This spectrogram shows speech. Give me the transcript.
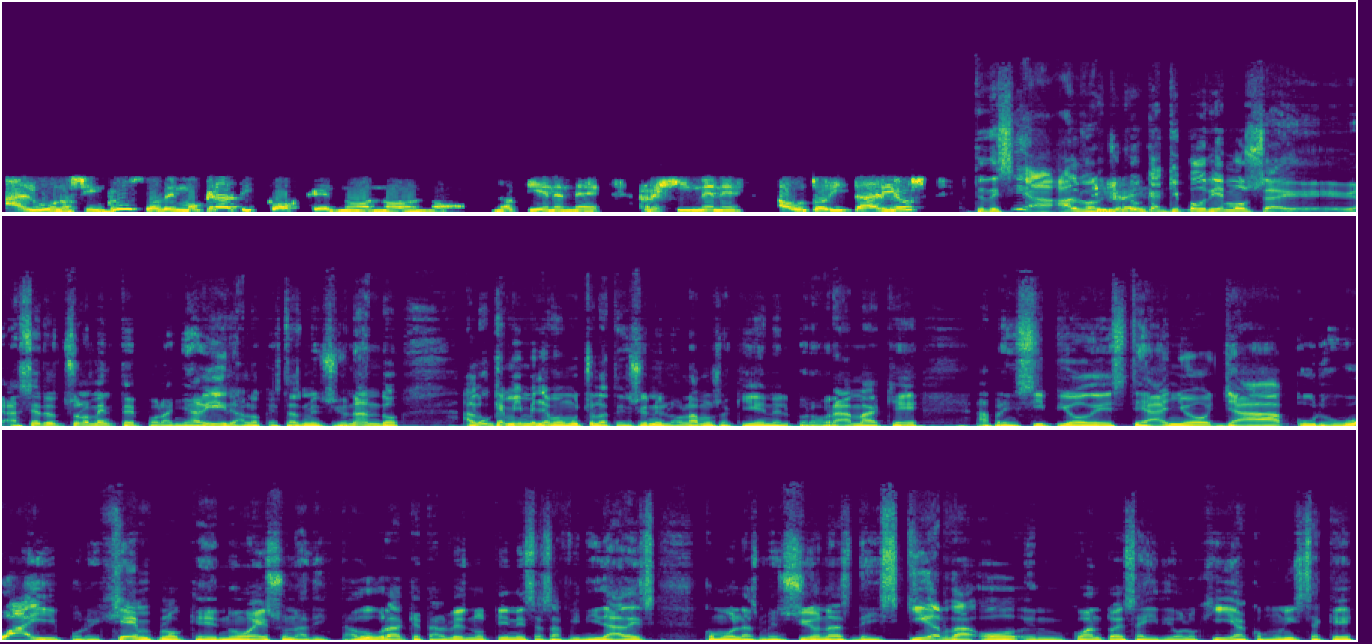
algunos incluso democráticos que no, no, no, no tienen eh, regímenes autoritarios. Te decía Álvaro, yo creo que aquí podríamos eh, hacer solamente por añadir a lo que estás mencionando, algo que a mí me llamó mucho la atención y lo hablamos aquí en el programa, que a principio de este año ya Uruguay, por ejemplo, que no es una dictadura, que tal vez no tiene esas afinidades como las mencionas de izquierda o en cuanto a esa ideología comunista que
